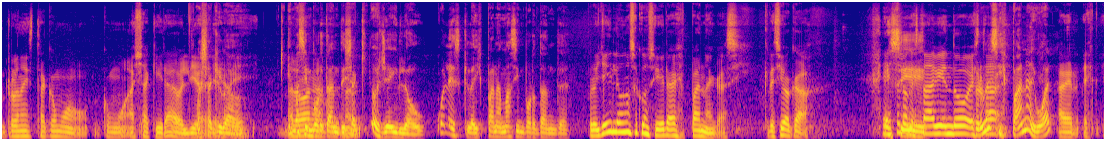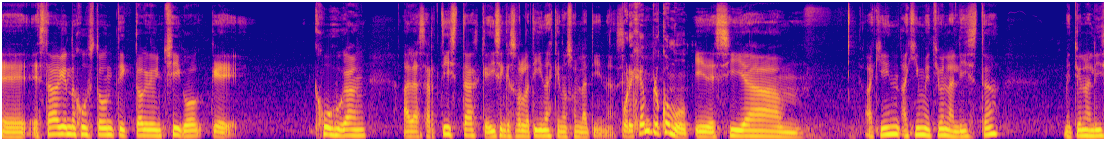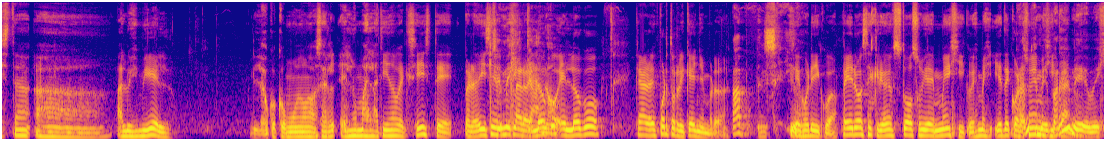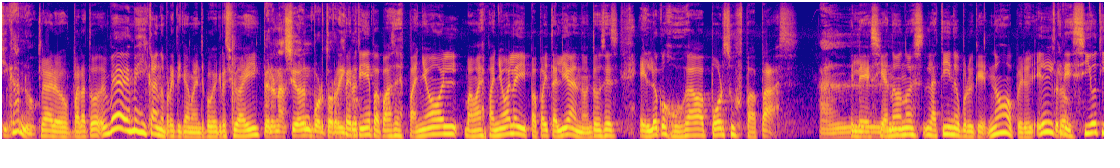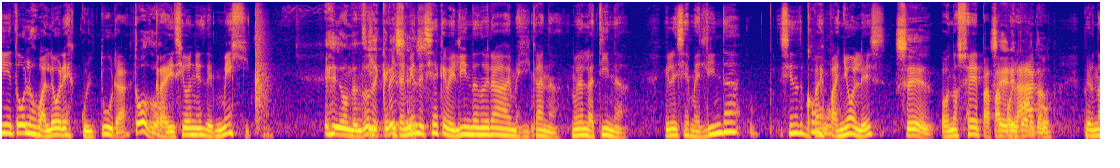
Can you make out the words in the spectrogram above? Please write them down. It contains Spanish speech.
Ron está como, como ashakirado el día de hoy. ¿Qué más importante, Shakira o J-Lo? ¿Cuál es la hispana más importante? Pero J-Lo no se considera hispana casi. Creció acá. Esto es lo que estaba viendo. ¿Pero no es está- hispana igual? A ver, eh, estaba viendo justo un TikTok de un chico que juzgan a las artistas que dicen que son latinas que no son latinas. Por ejemplo, ¿cómo? Y decía, mm, ¿a quién, ¿a quién metió en la lista? Metió en la lista a, a Luis Miguel. Loco, ¿cómo no va a ser? Es lo más latino que existe. Pero dice, Sí, claro, el mexicano. loco, el loco, claro, es puertorriqueño en verdad. Ah, ¿en Sí, es serio? boricua. Pero se crió toda su vida en México. Es, me- y es de corazón es para mí mexicano. me- mexicano. Claro, para todo. Es mexicano prácticamente, porque creció ahí. Pero nació en Puerto Rico. Pero tiene papás español, mamá española y papá italiano. Entonces, el loco juzgaba por sus papás. Ah. Le decía, no, no es latino, porque no, pero él Pero- creció, tiene todos los valores, cultura, Todo. tradiciones de México. Es de donde entonces y, y creces. también decía que Belinda no era mexicana, no era latina. Yo le decía, Belinda, siendo papás españoles, Sí. o no sé, papá Sí, polaco, pero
